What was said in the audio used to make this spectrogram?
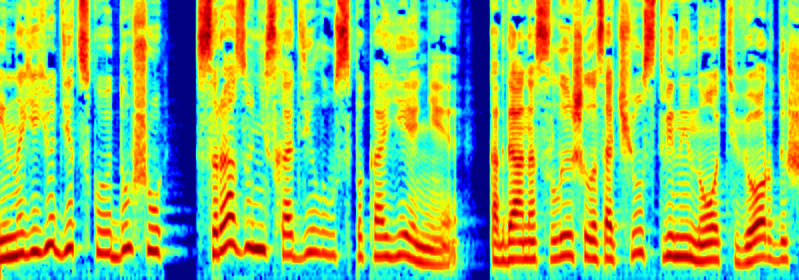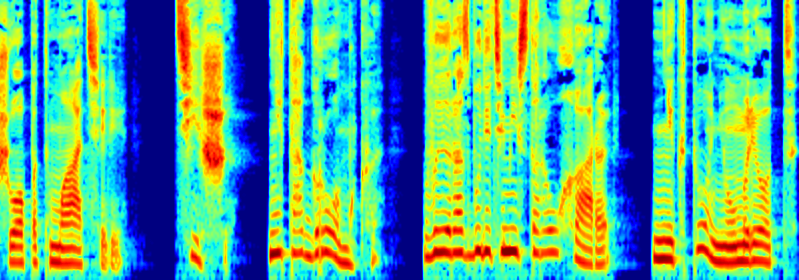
и на ее детскую душу сразу не сходило успокоение, когда она слышала сочувственный, но твердый шепот матери. «Тише, не так громко. Вы разбудите мистера Ухара. Никто не умрет.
